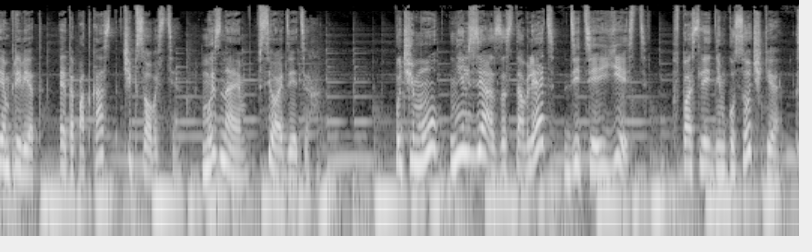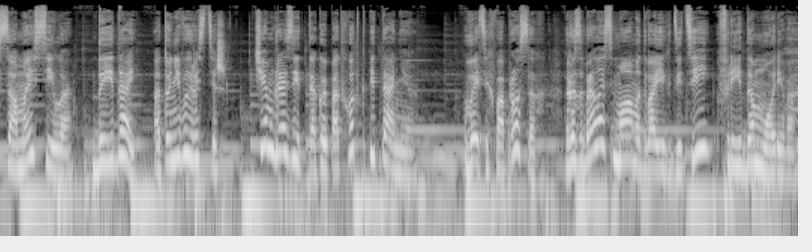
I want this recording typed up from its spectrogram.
Всем привет! Это подкаст «Чипсовости». Мы знаем все о детях. Почему нельзя заставлять детей есть? В последнем кусочке самая сила. Доедай, а то не вырастешь. Чем грозит такой подход к питанию? В этих вопросах разобралась мама двоих детей Фрида Морева.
